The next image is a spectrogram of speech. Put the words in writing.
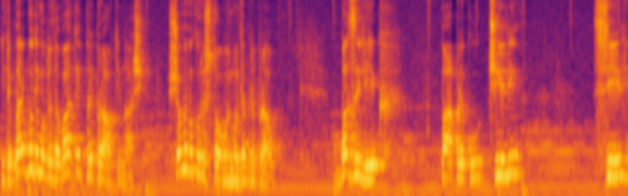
І тепер будемо додавати приправки наші. Що ми використовуємо для приправ? Базилік, паприку, чилі, сіль,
